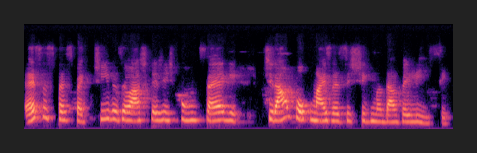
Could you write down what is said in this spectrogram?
essas perspectivas, eu acho que a gente consegue tirar um pouco mais desse estigma da velhice,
